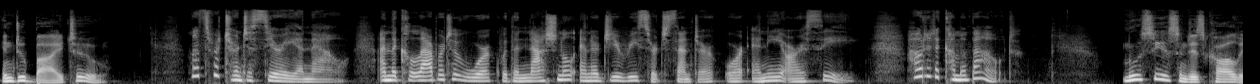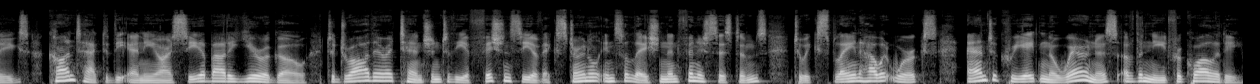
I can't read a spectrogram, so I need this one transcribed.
in Dubai too. Let's return to Syria now and the collaborative work with the National Energy Research Center, or NERC. How did it come about? Mucius and his colleagues contacted the NERC about a year ago to draw their attention to the efficiency of external insulation and finish systems, to explain how it works, and to create an awareness of the need for quality.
